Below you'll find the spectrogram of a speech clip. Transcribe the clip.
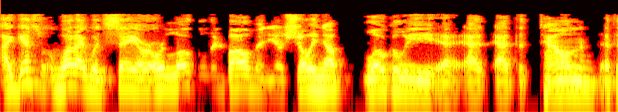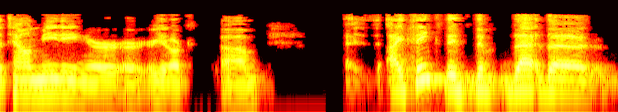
I guess what I would say, or, or local involvement, you know, showing up locally uh, at, at the town, at the town meeting or, or you know, um, I think the, the, the, the,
